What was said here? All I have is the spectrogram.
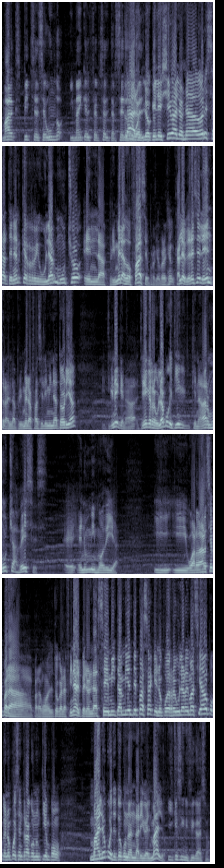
Mark Spitz el segundo y Michael Phelps el tercero. Claro, lo que le lleva a los nadadores a tener que regular mucho en las primeras dos fases, porque por ejemplo, Caleb Dressel entra en la primera fase eliminatoria y tiene que nadar, tiene que regular porque tiene que nadar muchas veces eh, en un mismo día. Y, y guardarse para, para cuando te toca la final. Pero en la semi también te pasa que no puedes regular demasiado porque no puedes entrar con un tiempo malo porque te toca un andarivel malo. ¿Y qué significa eso?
